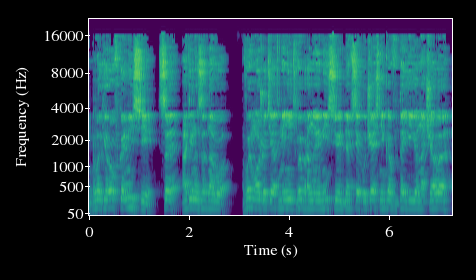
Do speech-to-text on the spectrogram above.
Блокировка миссии. С. Один из одного. Вы можете отменить выбранную миссию для всех участников до ее начала,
